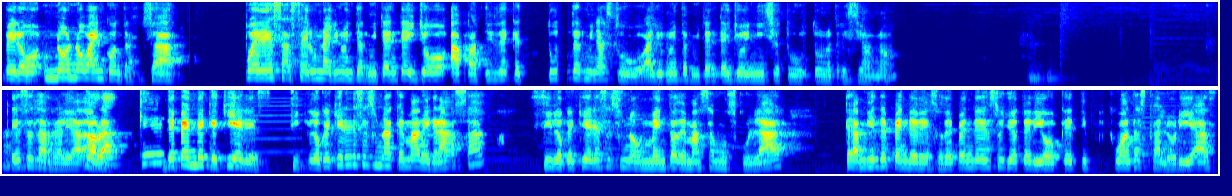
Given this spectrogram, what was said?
Pero no, no va en contra. O sea, puedes hacer un ayuno intermitente y yo, a partir de que tú terminas tu ayuno intermitente, yo inicio tu, tu nutrición, ¿no? Esa es la realidad. Ahora, ¿qué? depende qué quieres. Si lo que quieres es una quema de grasa, si lo que quieres es un aumento de masa muscular, también depende de eso. Depende de eso, yo te digo qué cuántas calorías,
